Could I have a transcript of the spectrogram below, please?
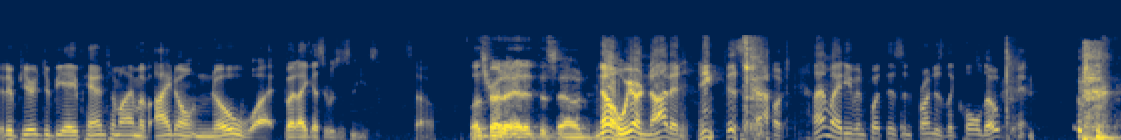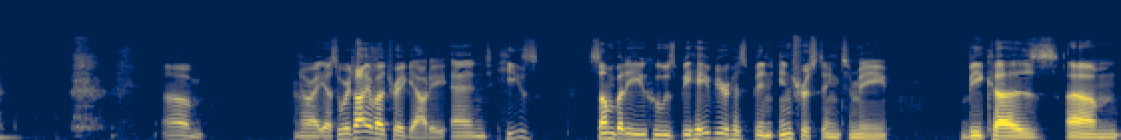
that appeared to be a pantomime of I don't know what, but I guess it was a sneeze. So Let's try to edit this out. no, we are not editing this out. I might even put this in front as the cold open. Um, all right, yeah. So we are talking about Trey Gowdy, and he's somebody whose behavior has been interesting to me because, um,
